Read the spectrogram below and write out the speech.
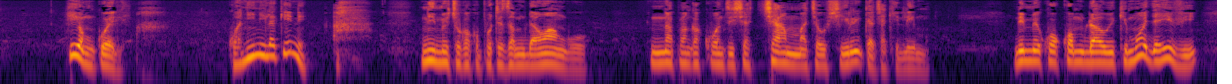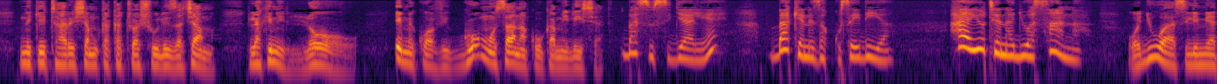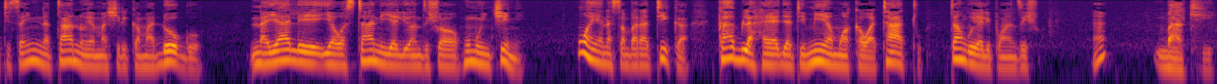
Hiyo mkweli, Kwa nini lakini? nimechoka kupoteza muda wangu. Napanga kuanzisha chama cha ushirika cha kilimo. Nimekuwa kwa muda wa wiki moja hivi nikitayarisha mkakati wa shughuli za chama, lakini lo, imekuwa vigumu sana kukamilisha. Basi usijali eh? Baki anaweza kukusaidia. Haya yote anajua sana. Wajua, asilimia 95 ya mashirika madogo na yale ya wastani yaliyoanzishwa humu nchini huwa yanasambaratika kabla hayajatimia mwaka wa tatu tangu yalipoanzishwa eh? Baki,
